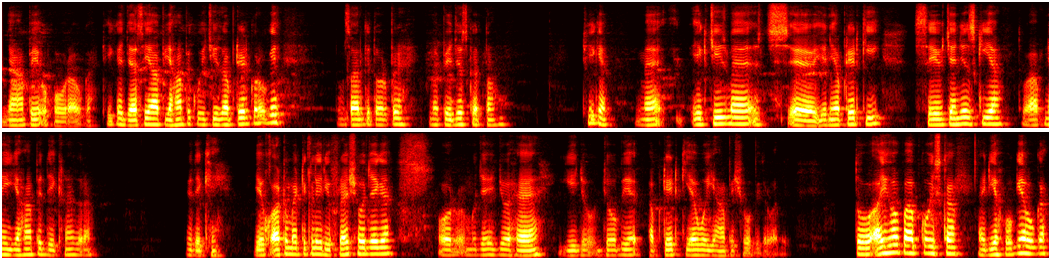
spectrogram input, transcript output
यहाँ पे हो रहा होगा। ठीक है, जैसे आप यहाँ पे कोई चीज़ अपडेट करोगे तो मिसाल के तौर पे मैं पेजेस करता हूँ। ठीक है, मैं एक चीज़ मैं यानी अपडेट की, सेव चेंजेस किया तो आपने यहाँ पे देखना ज़रा। ये देखें, ये ऑटोमेटिकली रिफ़्रेश हो जाएगा और मुझे जो है, ये जो जो भी अपडेट किया वो यहाँ पे शो भी करवा देगा। तो आई होप आपको इसका आइडिया हो गया होगा।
